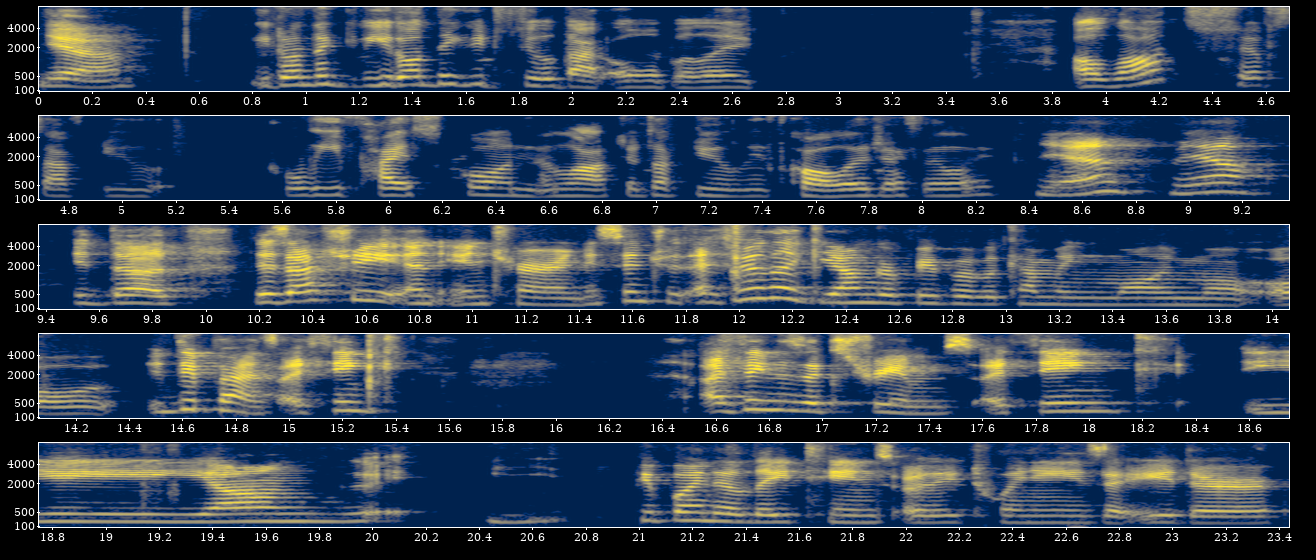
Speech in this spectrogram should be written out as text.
yeah you don't think you don't think you'd feel that old but like a lot shifts after you leave high school and a lot of times after you leave college. I feel like. Yeah, yeah, it does. There's actually an intern. It's interesting. I feel like younger people are becoming more and more old. It depends. I think. I think there's extremes. I think young people in their late teens, early twenties are either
